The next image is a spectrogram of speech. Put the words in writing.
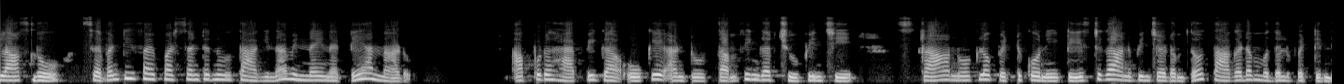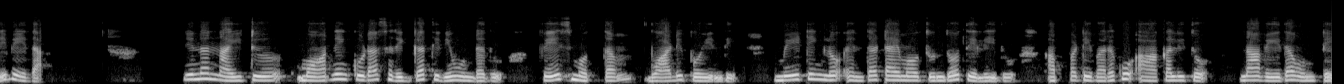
గ్లాస్లో సెవెంటీ ఫైవ్ పర్సెంట్ నువ్వు తాగినా విన్ అయినట్టే అన్నాడు. అప్పుడు హ్యాపీగా ఓకే అంటూ థమ్ ఫింగర్ చూపించి స్ట్రా నోట్లో పెట్టుకొని టేస్ట్గా అనిపించడంతో తాగడం మొదలుపెట్టింది వేద. నిన్న నైట్ మార్నింగ్ కూడా సరిగ్గా తిని ఉండదు. ఫేస్ మొత్తం వాడిపోయింది. మీటింగ్లో ఎంత టైం అవుతుందో తెలీదు. అప్పటి వరకు ఆకలితో నా వేద ఉంటే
